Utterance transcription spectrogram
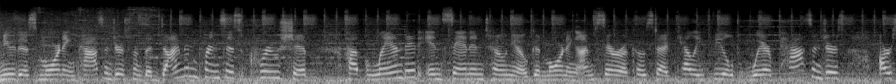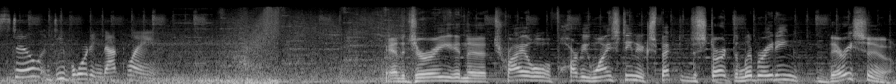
New this morning, passengers from the Diamond Princess cruise ship have landed in San Antonio. Good morning. I'm Sarah Acosta at Kelly Field, where passengers are still deboarding that plane. And the jury in the trial of Harvey Weinstein expected to start deliberating very soon.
